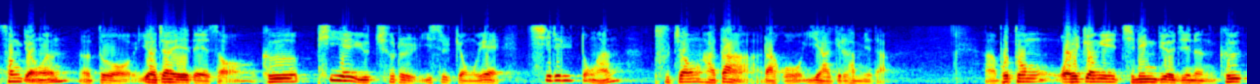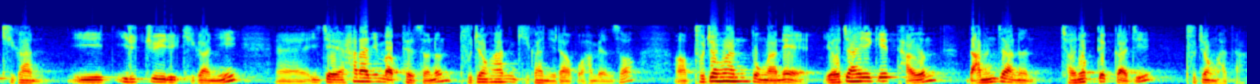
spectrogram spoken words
성경은 또 여자에 대해서 그 피의 유출을 있을 경우에 7일 동안 부정하다라고 이야기를 합니다. 보통 월경이 진행되어지는 그 기간, 이 일주일 기간이 이제 하나님 앞에서는 부정한 기간이라고 하면서 부정한 동안에 여자에게 닿은 남자는 저녁 때까지 부정하다.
